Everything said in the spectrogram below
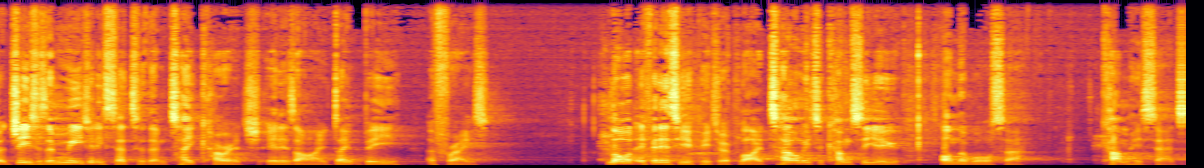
But Jesus immediately said to them, Take courage, it is I. Don't be afraid. Lord, if it is you, Peter replied, tell me to come to you on the water. Come, he said.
